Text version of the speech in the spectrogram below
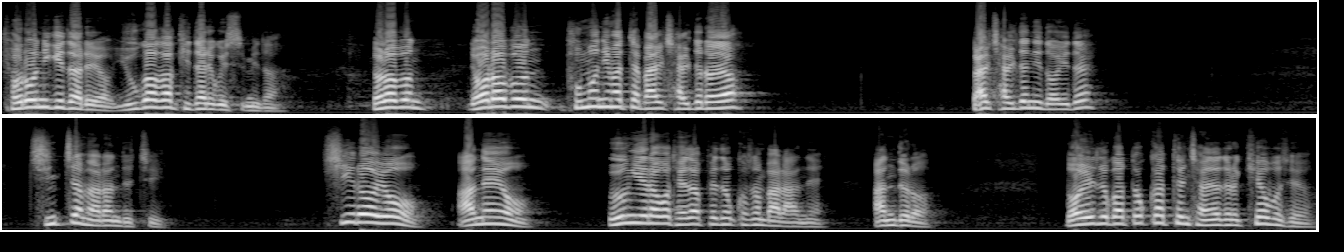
결혼이 기다려요. 육아가 기다리고 있습니다. 여러분, 여러분 부모님한테 말 잘 들어요? 말 잘 듣니 너희들? 진짜 말 안 듣지. 싫어요. 안 해요. 응이라고 대답해 놓고서 말 안 해. 안 들어. 너희들과 똑같은 자녀들을 키워보세요.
